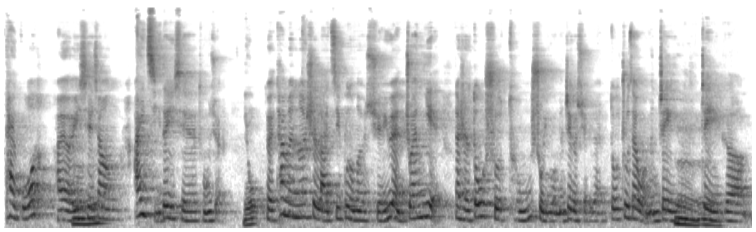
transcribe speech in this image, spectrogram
泰国，还有一些像埃及的一些同学。有对他们呢是来自于不同的学院专业，但是都属同属于我们这个学院，都住在我们这一、这一个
